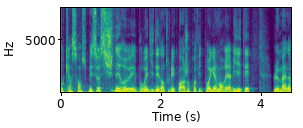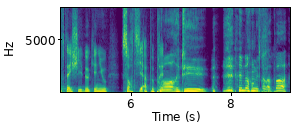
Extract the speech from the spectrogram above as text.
aucun sens, mais c'est aussi généreux et bourré d'idées dans tous les coins. J'en profite pour également réhabiliter le Man of Taichi de Kenyu, sorti à peu près. Non, arrêtez Non, mais ça va pas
